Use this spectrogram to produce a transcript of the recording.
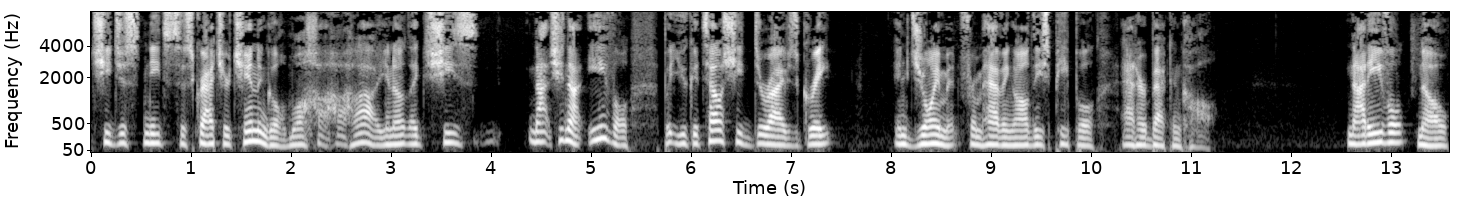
She just needs to scratch her chin and go, well, ha ha ha. You know, like she's not she's not evil, but you could tell she derives great enjoyment from having all these people at her beck and call. Not evil, no,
